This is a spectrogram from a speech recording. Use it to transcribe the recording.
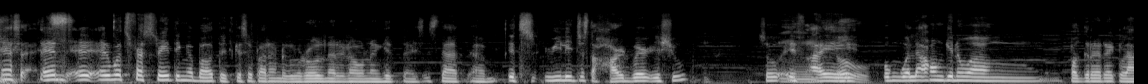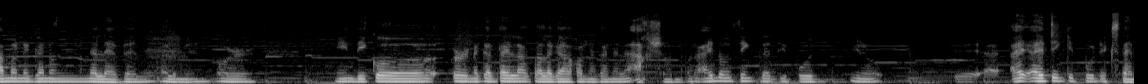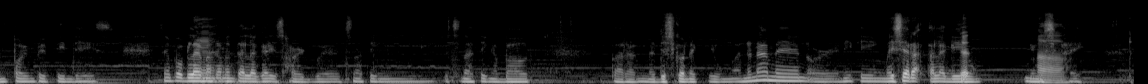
Yes, and, and and what's frustrating about it kasi parang nagro-roll na rin ako ng hit dice is that um, it's really just a hardware issue. So if Mm, I oh. kung wala akong ginawang pagrereklamo na ganong na level, alam mo yun, or hindi ko or nagantay lang talaga ako ng kanila action. But I don't think that it would, you know, I I think it would extend po in 15 days. So, problema Yeah. naman talaga is hardware. It's nothing it's nothing about parang na-disconnect yung ano namin or anything. May sira talaga yung yung ah. sky.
